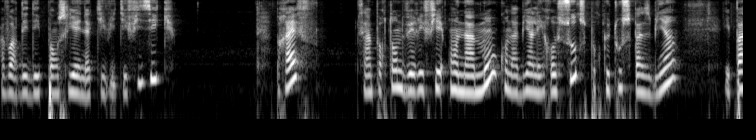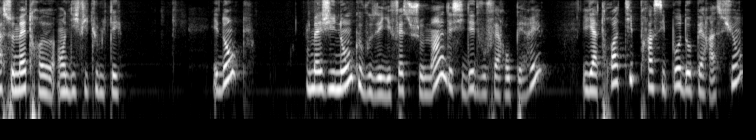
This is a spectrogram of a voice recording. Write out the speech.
avoir des dépenses liées à une activité physique. Bref, c'est important de vérifier en amont qu'on a bien les ressources pour que tout se passe bien et pas se mettre en difficulté. Et donc, imaginons que vous ayez fait ce chemin décidé de vous faire opérer. Il y a trois types principaux d'opérations.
